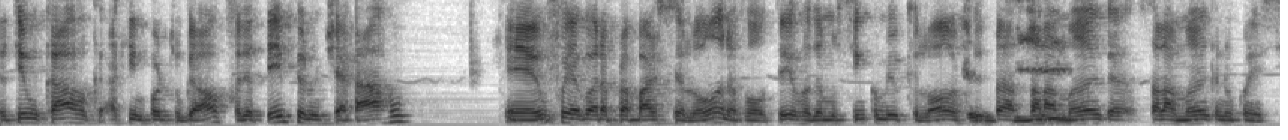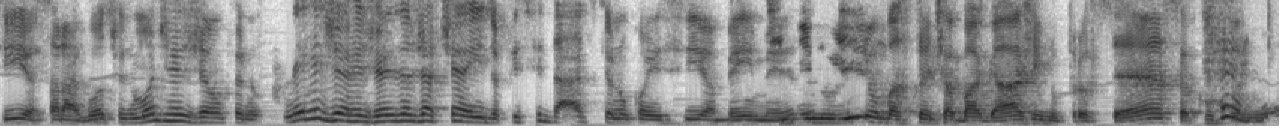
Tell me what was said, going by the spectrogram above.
Eu tenho um carro aqui em Portugal, fazia tempo que eu não tinha carro, é, eu fui agora para Barcelona, voltei, rodamos 5 mil quilômetros, fui para Salamanca, Salamanca não conhecia, Saragoça, fiz um monte de região que eu não, nem região, regiões eu já tinha ido, eu fiz cidades que eu não conhecia bem mesmo. Diminuíram bastante a bagagem no processo, acompanhando.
